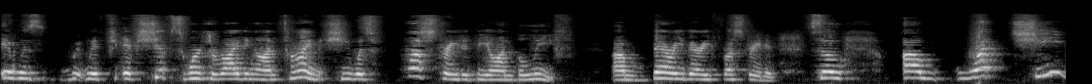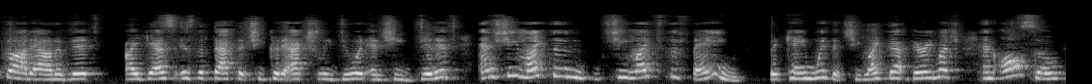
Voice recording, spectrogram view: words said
it was if, ships weren't arriving on time, she was frustrated beyond belief. Um, very, very frustrated. So, uh, what she got out of it, I guess, is the fact that she could actually do it, and she did it, and she liked the she liked the fame that came with it. She liked that very much, and also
